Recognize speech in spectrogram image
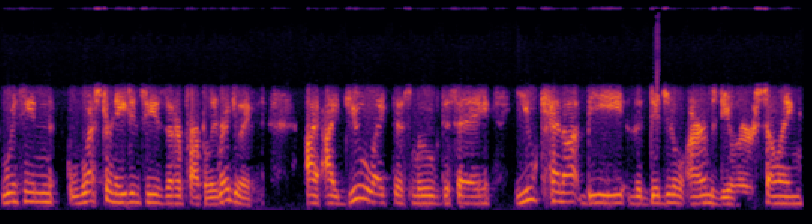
within Western agencies that are properly regulated. I, I do like this move to say you cannot be the digital arms dealer selling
